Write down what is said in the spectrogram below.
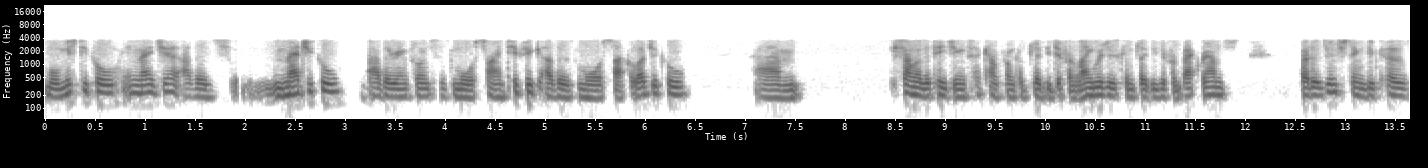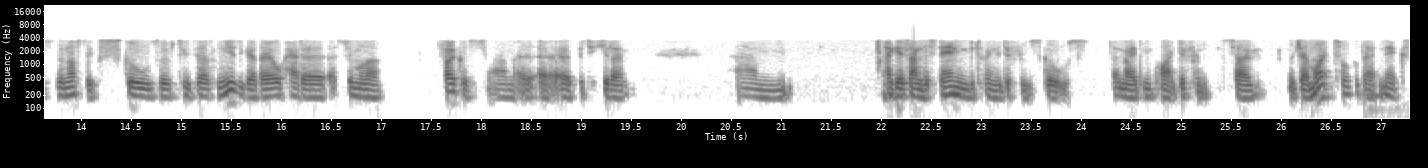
more mystical in nature, others magical, other influences more scientific, others more psychological. Um, some of the teachings come from completely different languages, completely different backgrounds. But it's interesting because the Gnostic schools of 2,000 years ago, they all had a, a similar focus, um, a, a, particular, um, I guess, understanding between the different schools that made them quite different. So, which I might talk about next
